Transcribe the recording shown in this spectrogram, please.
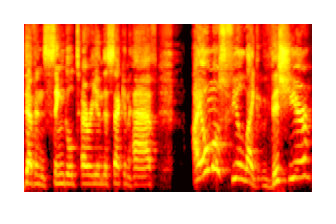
Devin Singletary in the second half. I almost feel like this year,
